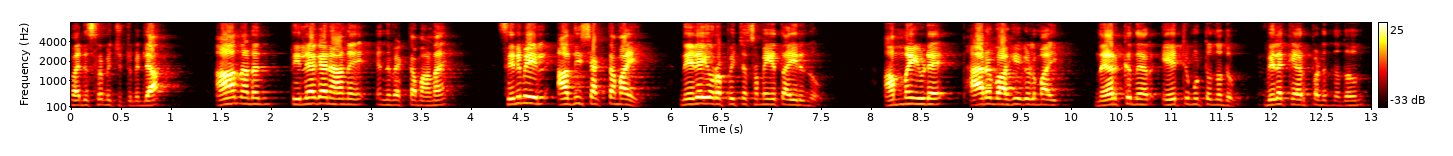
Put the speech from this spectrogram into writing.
പരിശ്രമിച്ചിട്ടുമില്ല. ആ നടൻ തിലകനാണ് എന്ന് വ്യക്തമാണ്. സിനിമയിൽ അതിശക്തമായി നിലയുറപ്പിച്ച സമയത്തായിരുന്നു അമ്മയുടെ ഭാരവാഹികളുമായി നേർക്കുനേർ ഏറ്റുമുട്ടുന്നതും വിലക്കേർപ്പെടുന്നതും.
